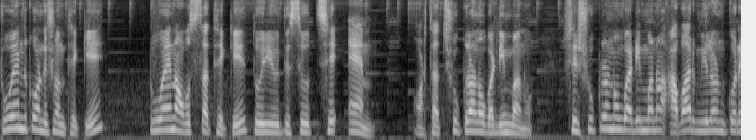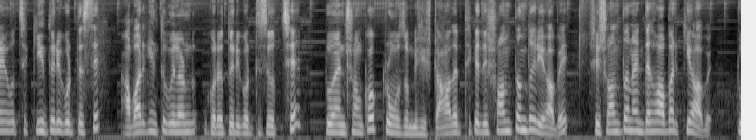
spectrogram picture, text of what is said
টু এন কন্ডিশন থেকে টু এন অবস্থা থেকে তৈরি হইতেছে হচ্ছে এন অর্থাৎ শুক্রাণু বা ডিম্বাণু সেই শুক্রাণু বা ডিম্বাণু আবার মিলন করে হচ্ছে কি তৈরি করতেছে? আবার কিন্তু মিলন করে তৈরি করতেছে হচ্ছে টু এন সংখ্যক ক্রোমোজোম বিশিষ্ট। আমাদের থেকে যে সন্তান তৈরি হবে, সেই সন্তানের দেহ আবার কি হবে? টু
